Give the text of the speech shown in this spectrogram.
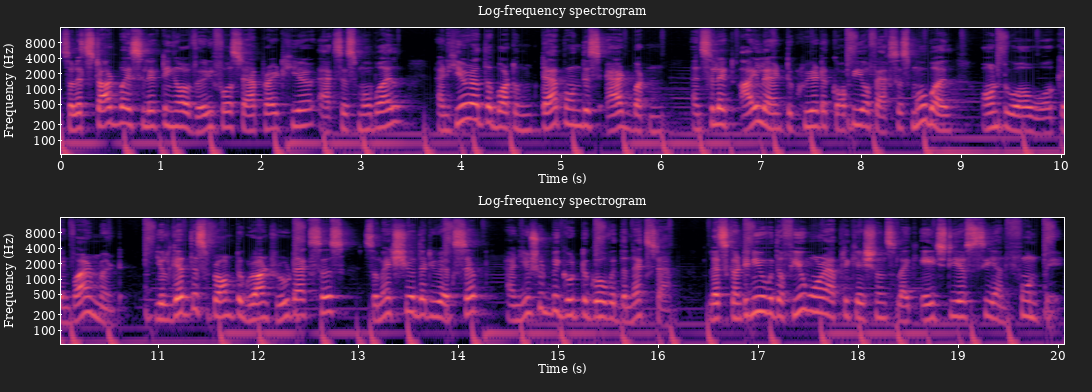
So let's start by selecting our very first app right here, Axis Mobile and here at the bottom tap on this add button and select Island to create a copy of Axis Mobile onto our work environment. You'll get this prompt to grant root access, so make sure that you accept and you should be good to go with the next app. Let's continue with a few more applications like HDFC and PhonePe.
